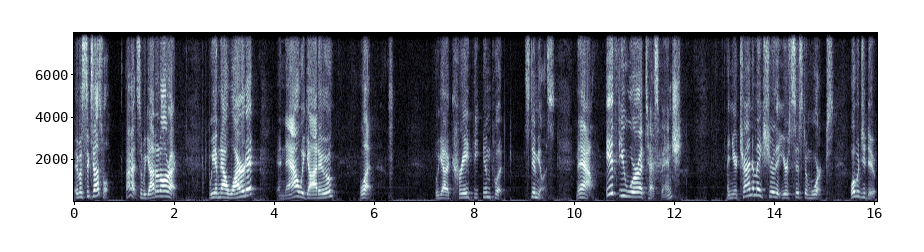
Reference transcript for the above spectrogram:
It was successful. All right, so we got it all right. We have now wired it, and now we got to, what? We got to create the input stimulus. Now, if you were a test bench and you're trying to make sure that your system works, what would you do?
